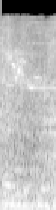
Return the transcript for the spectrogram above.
Red Team's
